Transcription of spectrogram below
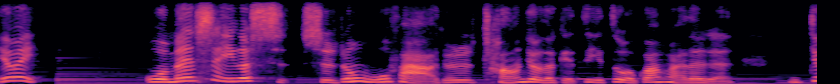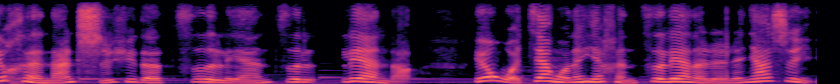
因为我们是一个始始终无法就是长久的给自己自我关怀的人，你就很难持续的自怜自恋的。因为我见过那些很自恋的人，人家是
